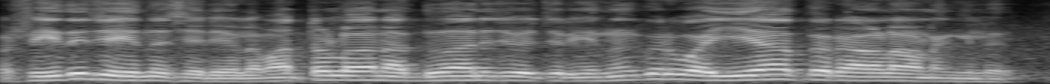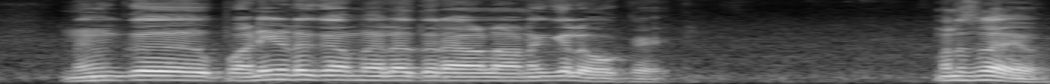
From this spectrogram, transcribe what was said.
പക്ഷേ ഇത് ചെയ്യുന്നത് ശരിയല്ല. മറ്റുള്ളവൻ അധ്വാനിച്ച് വെച്ചിരിക്കും. നിങ്ങൾക്ക് ഒരു വയ്യാത്ത ഒരാളാണെങ്കിൽ നിങ്ങൾക്ക് പണിയെടുക്കാൻ മേലാത്ത ഒരാളാണെങ്കിൽ ഓക്കെ. മനസ്സിലായോ?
